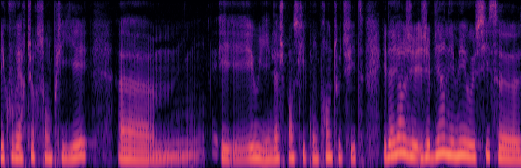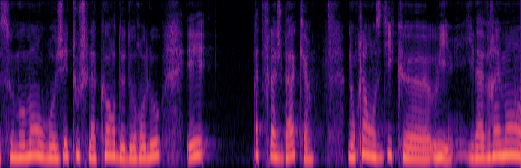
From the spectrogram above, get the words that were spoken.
Les couvertures sont pliées. Et, oui, là, je pense qu'il comprend tout de suite. Et d'ailleurs, j'ai bien aimé aussi ce, moment où Roger touche la corde de Rollo et pas de flashback. Donc là, on se dit que oui, il a vraiment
